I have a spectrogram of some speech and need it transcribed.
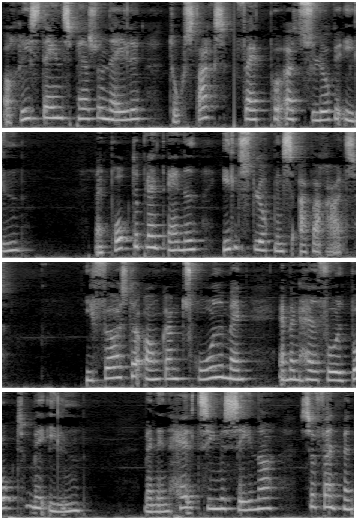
og rigsdagens personale tog straks fat på at slukke ilden. Man brugte blandt andet ildslukningsapparat. I første omgang troede man, at man havde fået bugt med ilden. Men en halv time senere, så fandt man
